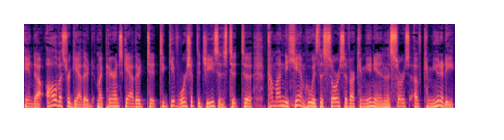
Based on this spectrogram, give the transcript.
And uh, all of us were gathered. My parents gathered to, to give worship to Jesus, to, to come unto him who is the source of our communion and the source of community.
